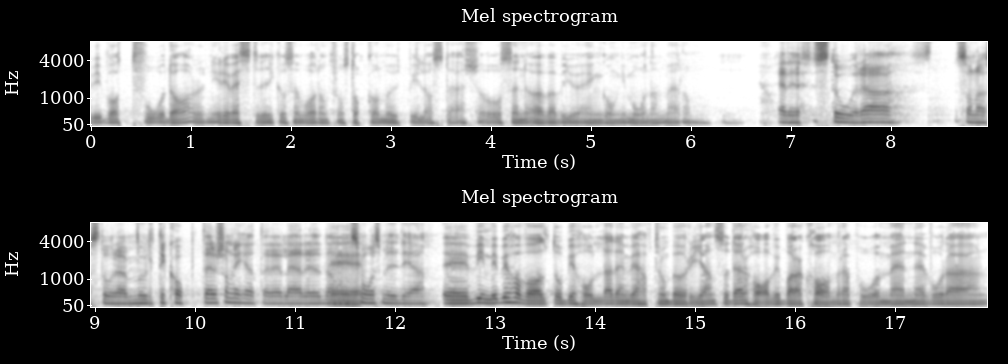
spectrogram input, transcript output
vi var två dagar nere i Västervik och sen var de från Stockholm och utbildade oss där. Så, och sen övar vi ju en gång i månaden med dem. Är det stora sådana stora multikopter som det heter eller är det de Eh, små smidiga? Eh, Vimmerby har valt att behålla den vi haft från början så där har vi bara kamera på. Men eh, våra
